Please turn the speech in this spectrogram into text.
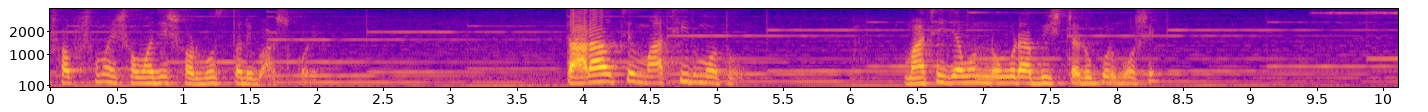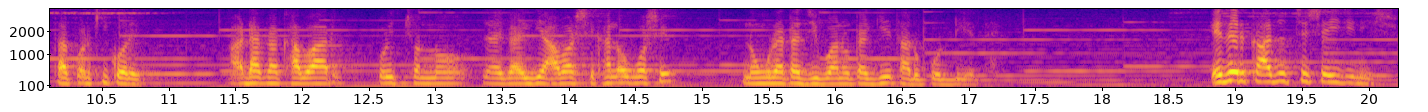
সবসময় সমাজের সর্বস্তরে বাস করে। তারা হচ্ছে মাছির মতো। মাছি যেমন নোংরা বিষটার উপর বসে। তারপর কি করে? আঢাকা খাবার পরিচ্ছন্ন জায়গায় গিয়ে আবার সেখানেও বসে, নোংরাটা জীবাণুটা গিয়ে তার উপর দিয়ে দেয়। এদের কাজ হচ্ছে সেই জিনিস।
